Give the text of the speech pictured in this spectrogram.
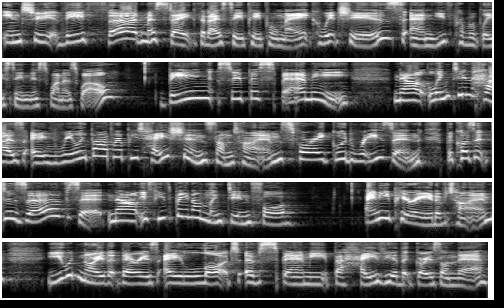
into the third mistake that I see people make, which is, and you've probably seen this one as well, being super spammy. Now, LinkedIn has a really bad reputation sometimes for a good reason because it deserves it. Now, if you've been on LinkedIn for any period of time, you would know that there is a lot of spammy behavior that goes on there.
